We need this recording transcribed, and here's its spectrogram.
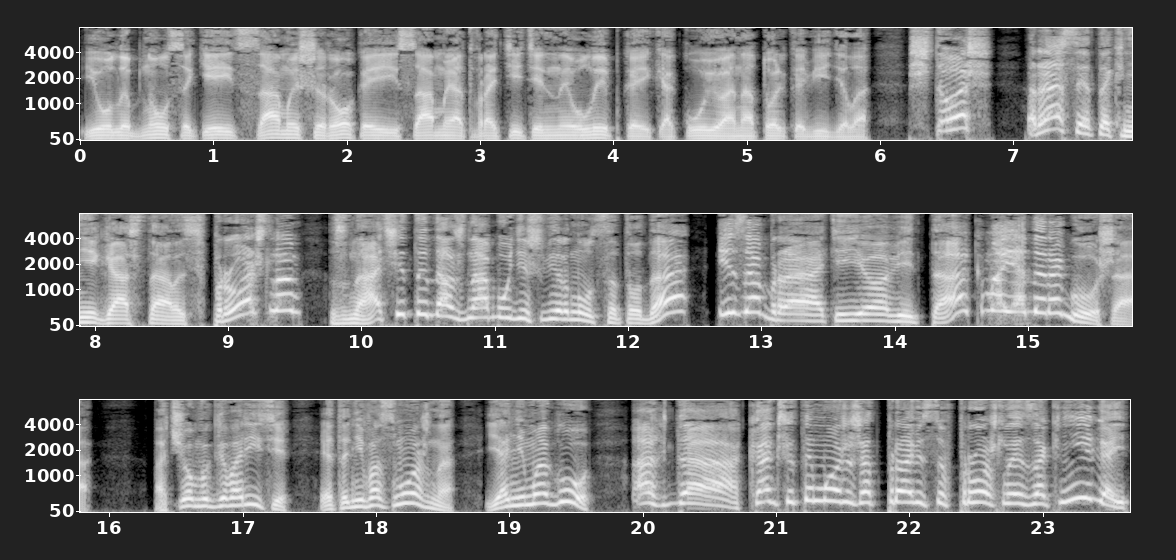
и улыбнулся Кейт самой широкой и самой отвратительной улыбкой, какую она только видела. «Что ж, раз эта книга осталась в прошлом, значит, ты должна будешь вернуться туда и забрать ее, ведь так, моя дорогуша?» «О чем вы говорите? Это невозможно! Я не могу! Ах да, как же ты можешь отправиться в прошлое за книгой,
